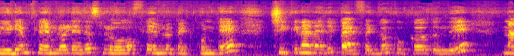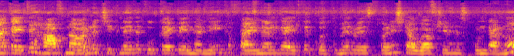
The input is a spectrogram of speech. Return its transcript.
మీడియం ఫ్లేమ్లో లేదా స్లో ఫ్లేమ్లో పెట్టుకుంటే చికెన్ అనేది పెర్ఫెక్ట్గా కుక్ అవుతుంది. నాకైతే హాఫ్ అన్ అవర్లో చికెన్ అయితే కుక్ అయిపోయిందండి. ఇంకా ఫైనల్గా అయితే కొత్తిమీర వేసుకొని స్టవ్ ఆఫ్ చేసేసుకుంటాను.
